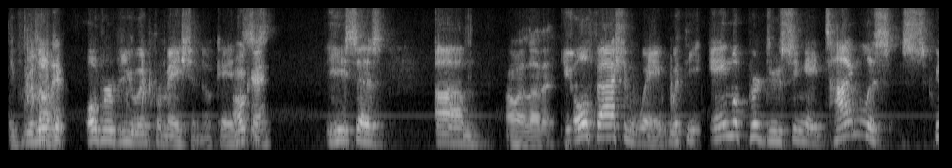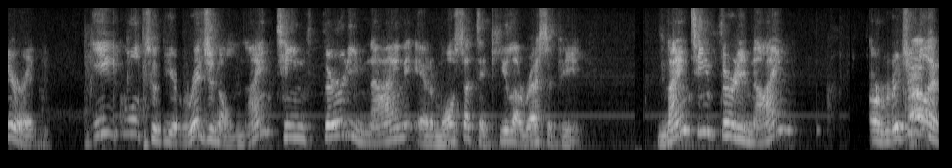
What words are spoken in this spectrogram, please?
If we look at overview information, okay. this Okay. is- he says, um, Oh, I love it. the old-fashioned way, with the aim of producing a timeless spirit equal to the original 1939 Hermosa tequila recipe. 1939 original Wow.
